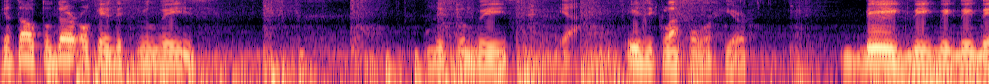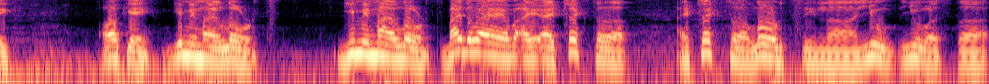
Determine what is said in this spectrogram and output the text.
Get out of there. Okay, this will be easy. This will be easy. Yeah. Easy clap over here. Big, big, big, big, big. Okay, give me my lords. Give me my lords. By the way, I, I, I checked. Uh, I checked uh, lords in uh, new newest. Uh,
